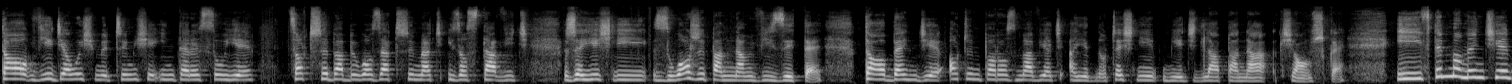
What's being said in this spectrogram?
to wiedziałyśmy, czym się interesuje, co trzeba było zatrzymać i zostawić, że jeśli złoży Pan nam wizytę, to będzie o czym porozmawiać, a jednocześnie mieć dla Pana książkę. I w tym momencie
